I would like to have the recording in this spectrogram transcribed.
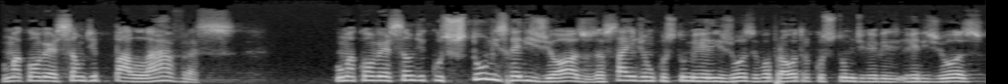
uma conversão de palavras, uma conversão de costumes religiosos. Eu saio de um costume religioso e vou para outro costume religioso.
